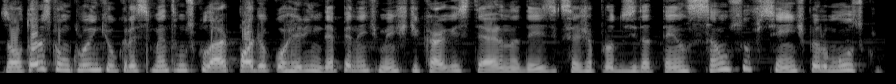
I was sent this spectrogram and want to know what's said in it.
Os autores concluem que o crescimento muscular pode ocorrer independentemente de carga externa, desde que seja produzida tensão suficiente pelo músculo,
